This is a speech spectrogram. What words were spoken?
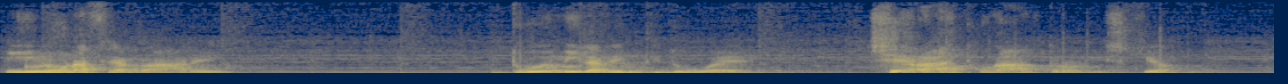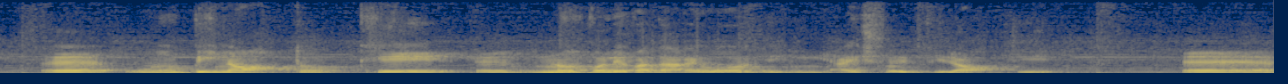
in una Ferrari 2022 c'era anche un altro rischio. Eh, un Binotto che eh, non voleva dare ordini ai suoi piloti, eh,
